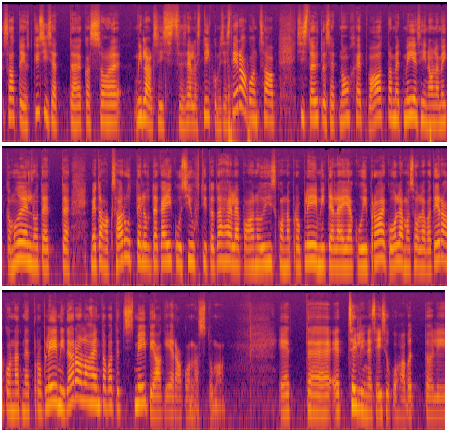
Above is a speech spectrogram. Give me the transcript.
saatejuht küsis, et kas millal siis sellest liikumisest erakond saab. siis ta ütles, et noh, et vaatame, et meie siin oleme ikka mõelnud, et me tahaks arutelude käigus juhtida tähelepanu ühiskonna probleemidele ja kui praegu olemasolevad erakonnad need probleemid ära lahendavad, et siis me ei peagi erakonnastuma et, et selline seisukohavõtt oli.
